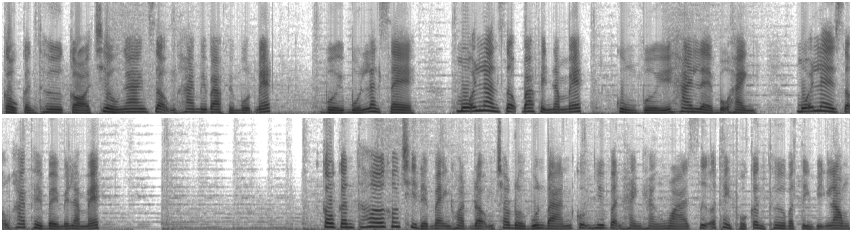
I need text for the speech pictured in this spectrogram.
Cầu Cần Thơ có chiều ngang rộng 23,1 m với 4 làn xe, mỗi làn rộng 3,5 m cùng với hai lề bộ hành, mỗi lề rộng 2,75 m. Cầu Cần Thơ không chỉ đẩy mạnh hoạt động trao đổi buôn bán cũng như vận hành hàng hóa giữa thành phố Cần Thơ và tỉnh Vĩnh Long,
